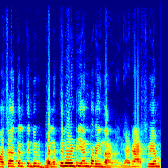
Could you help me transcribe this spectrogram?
പശ്ചാത്തലത്തിന്റെ ഒരു ഫലത്തിന് വേണ്ടി ഞാൻ പറയുന്നതാണ്. ഞാൻ രാഷ്ട്രീയം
